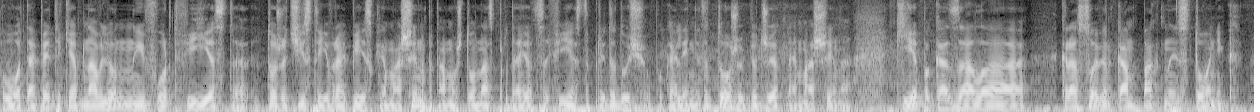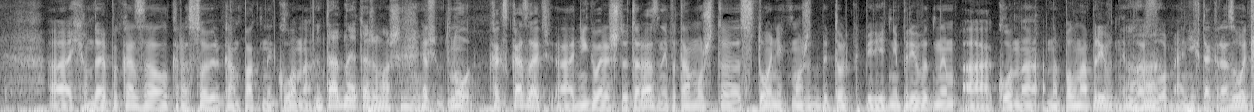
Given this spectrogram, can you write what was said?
Вот, опять-таки обновленный Ford Fiesta, тоже чисто европейская машина, потому что у нас продается Fiesta предыдущего поколения, это тоже бюджетная машина. Kia показала кроссовер компактный Stonic, Hyundai показал кроссовер компактный Kona. Это одна и та же машина, в общем-то. ну, как сказать, они говорят, что это разные, потому что Стоник может быть только переднеприводным, а Кона на полноприводной Ага. платформе. Они их так разводят.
